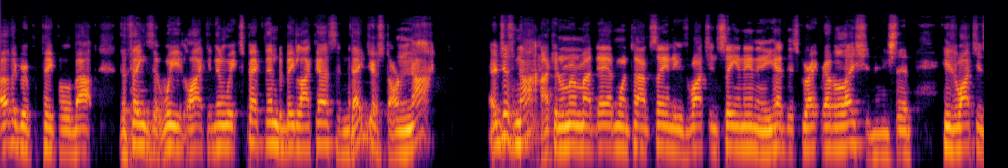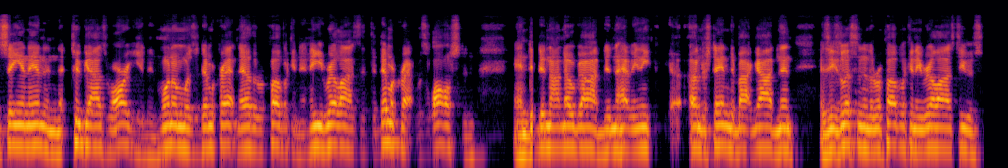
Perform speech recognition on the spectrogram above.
another group of people about the things that we like, and then we expect them to be like us, and they just are not. They're just not. I can remember my dad one time saying he was watching CNN and he had this great revelation. And he said he was watching CNN and two guys were arguing, and one of them was a Democrat and the other Republican. And he realized that the Democrat was lost and and did not know God, didn't have any uh, understanding about God. And then as he's listening to the Republican, he realized he was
